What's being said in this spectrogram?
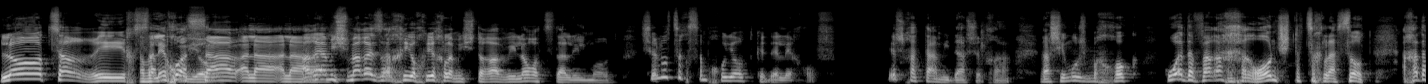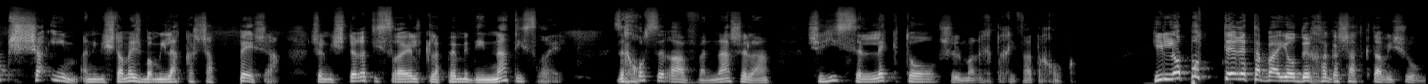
לא צריך סמכויות. אבל איך הוא אסר על ה... על ה... הרי המשמר האזרחי הוכיח למשטרה והיא לא רצתה ללמוד שלא צריך סמכויות כדי לאכוף. יש לך את העמידה שלך והשימוש בחוק הוא הדבר האחרון שאתה צריך לעשות. אחד הפשעים, אני משתמש במילה קשה פשע, של משטרת ישראל כלפי מדינת ישראל, זה חוסר ההבנה שלה שהיא סלקטור של מערכת אכיפת החוק. היא לא פותרת הבעיות דרך הגשת כתב אישום.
